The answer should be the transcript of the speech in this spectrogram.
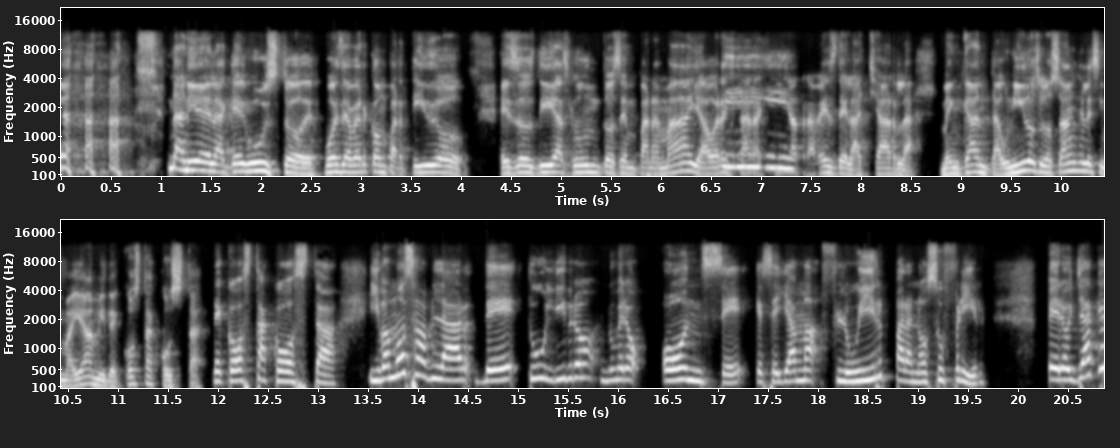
Daniela, qué gusto después de haber compartido esos días juntos en Panamá y ahora estar aquí a través de la charla. Me encanta, unidos Los Ángeles y Miami, de costa a costa. De costa a costa. Y vamos a hablar de tu libro número 11 que se llama Fluir para no sufrir. Pero ya que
